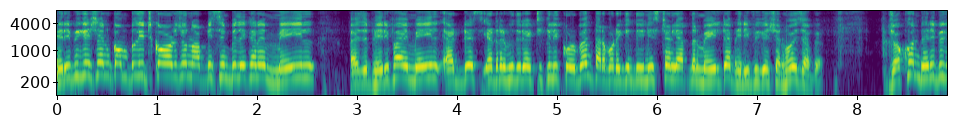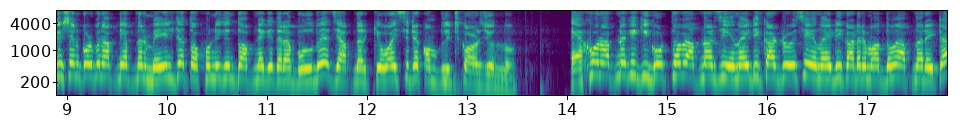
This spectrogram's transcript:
ভেরিফিকেশন কমপ্লিট করার জন্য আপনি সিম্পলি এখানে মেইল এই যে ভেরিফাই মেইল অ্যাড্রেস এটার ভিতরে একটি ক্লিক করবেন, তারপরে কিন্তু ইনস্ট্যান্টলি আপনার মেইলটা ভেরিফিকেশন হয়ে যাবে। যখন ভেরিফিকেশন করবেন, আপনি আপনার মেইলটা তখনই কিন্তু আপনাকে তারা বলবে যে আপনার কেওয়াইসিটা কমপ্লিট করার জন্য। এখন আপনাকে কি করতে হবে? আপনার যে এনআইডি কার্ড রয়েছে এনআইডি কার্ডের মাধ্যমে আপনার এটা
